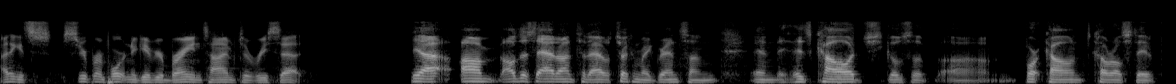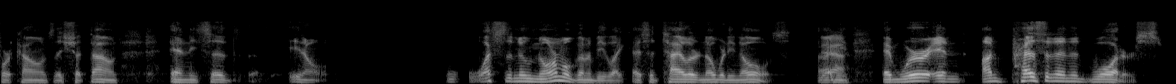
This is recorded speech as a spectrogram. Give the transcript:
I think it's super important to give your brain time to reset. Yeah, um, I'll just add on to that. I was talking to my grandson, and his college goes to um, Fort Collins, Colorado State at Fort Collins. They shut down, and he said, you know, what's the new normal going to be like? I said, Tyler, nobody knows. Yeah. I mean, and we're in unprecedented waters.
